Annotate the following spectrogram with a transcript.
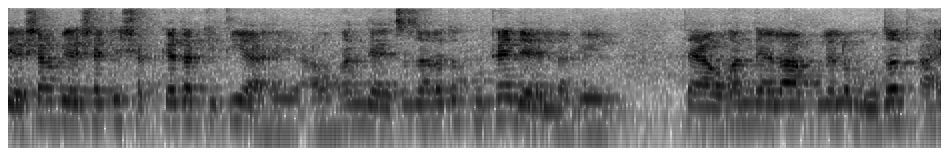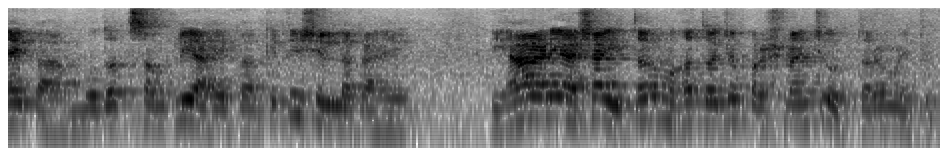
यशापयशाची शक्यता किती आहे? आव्हान द्यायचं झालं तर कुठे द्यायला लागेल? ते आव्हान द्यायला आपल्याला मुदत आहे का? मुदत संपली आहे का? किती शिल्लक आहे? ह्या आणि अशा इतर महत्त्वाच्या प्रश्नांची उत्तरं मिळतील.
